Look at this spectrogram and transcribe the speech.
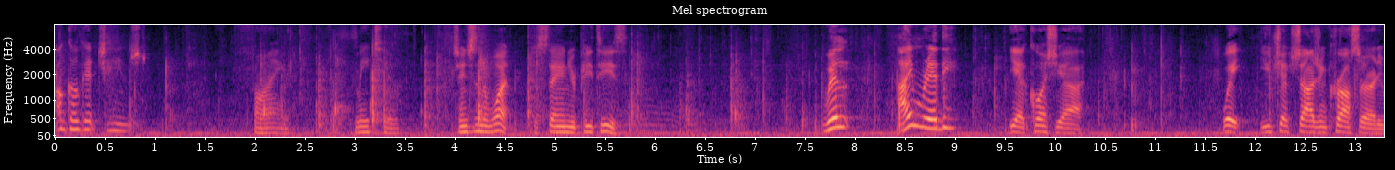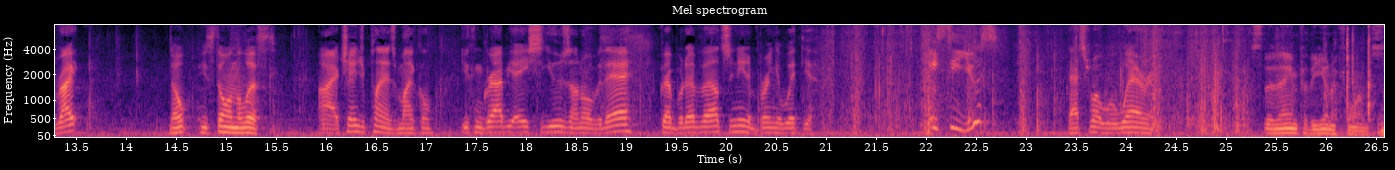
I'll go get changed. Fine. Me too. Changes into what? Just stay in your PTs. Well, I'm ready. Yeah, of course you are. Wait, you checked Sergeant Cross already, right? Nope, he's still on the list. Alright, change your plans, Michael. You can grab your ACUs on over there, grab whatever else you need, and bring it with you. ACUs? That's what we're wearing. It's the name for the uniforms.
